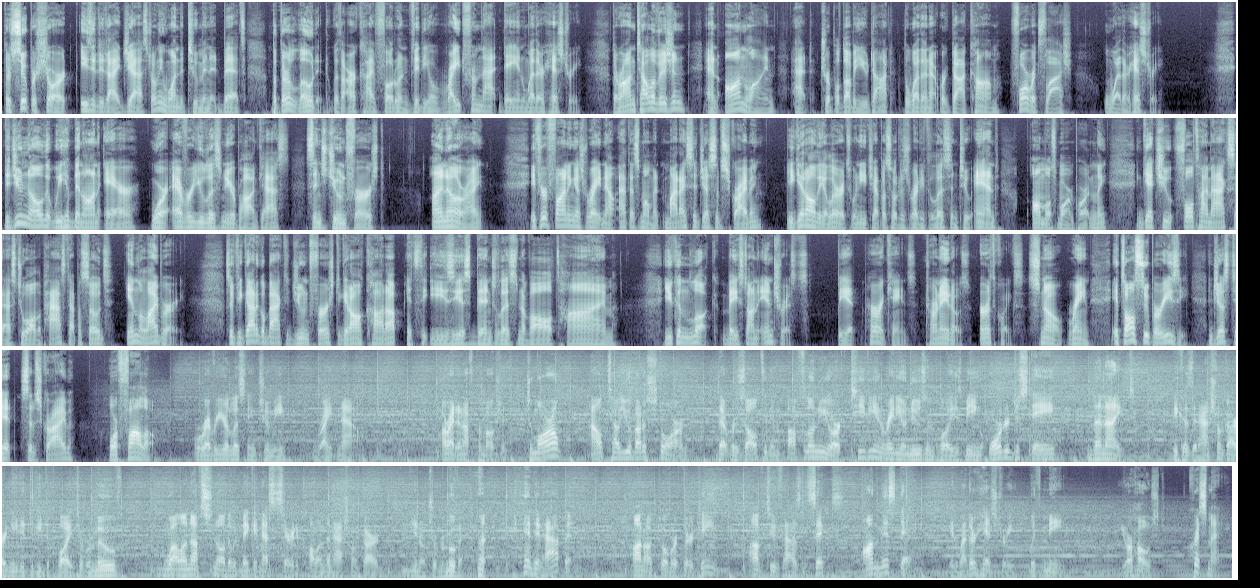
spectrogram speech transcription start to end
They're super short, easy to digest, only one to two minute bits, but they're loaded with archive photo and video right from that day in weather history. They're on television and online at www.theweathernetwork.com forward slash weather history. Did you know that we have been on air wherever you listen to your podcast since June 1st? I know, right? If you're finding us right now at this moment, might I suggest subscribing? You get all the alerts when each episode is ready to listen to, and, almost more importantly, get you full time access to all the past episodes in the library. So if you got to go back to June 1st to get all caught up, it's the easiest binge listen of all time. You can look based on interests, be it hurricanes, tornadoes, earthquakes, snow, rain. It's all super easy. Just hit subscribe or follow wherever you're listening to me right now. All right, enough promotion. Tomorrow, I'll tell you about a storm that resulted in Buffalo, New York TV and radio news employees being ordered to stay the night because the National Guard needed to be deployed to remove well enough snow that would make it necessary to call in the National Guard, you know, to remove it. and it happened on October 13th of 2006 on this day in weather history with me, your host, Chris May.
